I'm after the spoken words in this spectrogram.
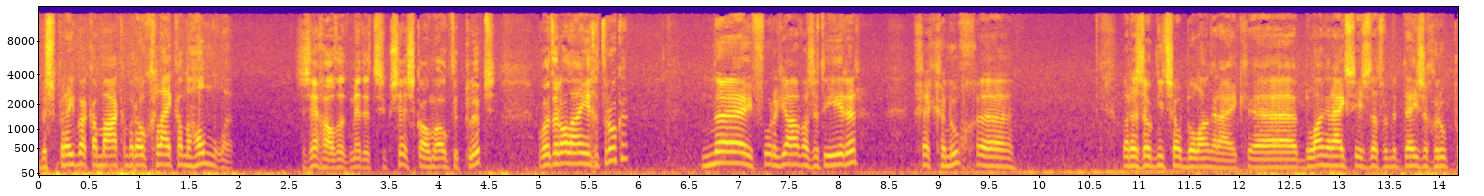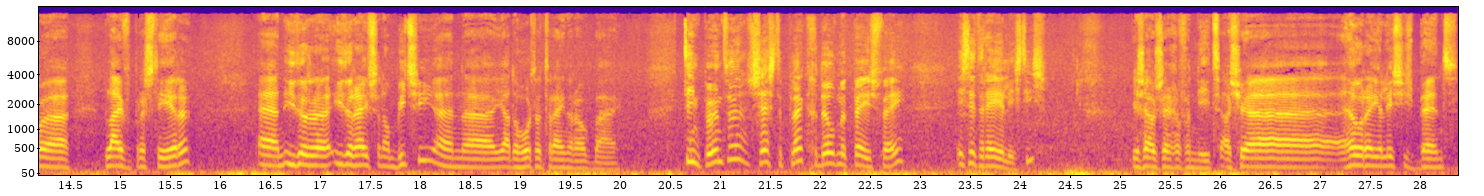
bespreekbaar kan maken... maar ook gelijk kan handelen. Ze zeggen altijd, met het succes komen ook de clubs. Wordt er al aan je getrokken? Nee, vorig jaar was het eerder. Gek genoeg. Uh, maar dat is ook niet zo belangrijk. Uh, het belangrijkste is dat we met deze groep uh, blijven presteren. En ieder, ieder heeft zijn ambitie. En ja, daar hoort de trainer ook bij. 10 punten, zesde plek, gedeeld met PSV. Is dit realistisch? Je zou zeggen van niet. Als je heel realistisch bent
